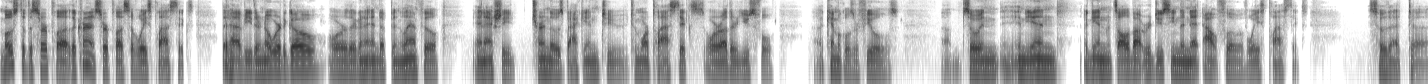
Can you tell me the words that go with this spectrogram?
most of the surplus, the current surplus of waste plastics, that have either nowhere to go or they're going to end up in landfill and actually turn those back into to more plastics or other useful uh, chemicals or fuels. Um, so in in the end, again, it's all about reducing the net outflow of waste plastics. so that uh,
